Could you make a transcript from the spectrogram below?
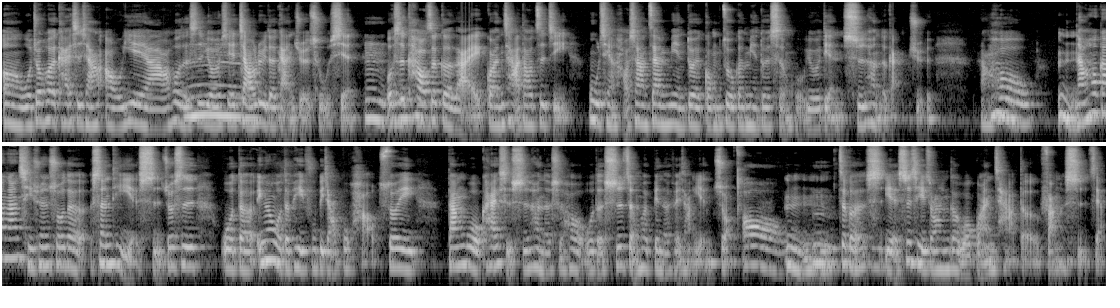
嗯，我就会开始想熬夜啊，或者是有一些焦虑的感觉出现。嗯，我是靠这个来观察到自己目前好像在面对工作跟面对生活有一点失衡的感觉。然后，嗯，然后刚刚齐轩说的身体也是，就是我的，因为我的皮肤比较不好，所以。当我开始失衡的时候，我的湿疹会变得非常严重。哦，嗯嗯嗯，这个是也是其中一个我观察的方式。这样，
